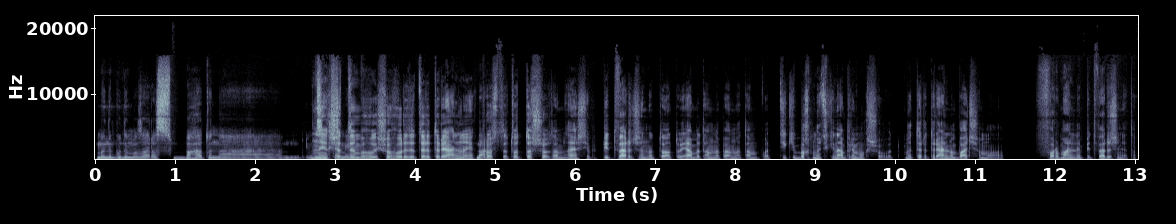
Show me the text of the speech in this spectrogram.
ми не будемо зараз багато на. Ну, якщо темі... ти якщо говорити територіально, як да. просто то, то, що там, знаєш, типу, підтверджено, то то я би там, напевно, там от тільки Бахмутський напрямок, що от ми територіально бачимо формальне підтвердження там.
